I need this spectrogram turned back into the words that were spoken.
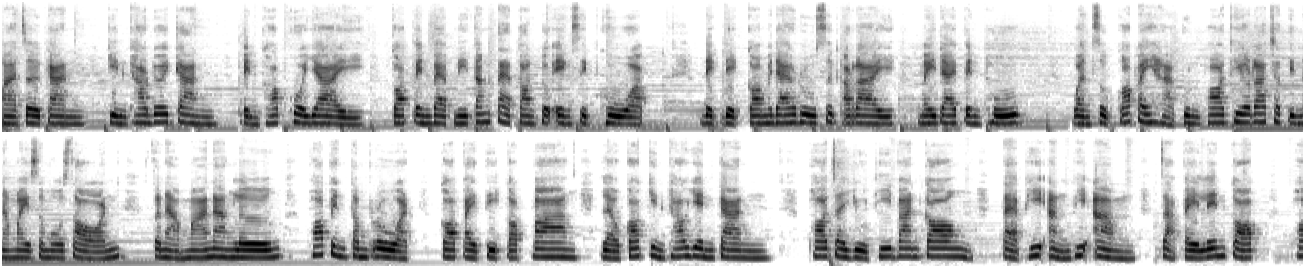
มาเจอกัน กินข้าวด้วยกัน เป็นครอบครัวใหญ่ ก็เป็นแบบนี้ตั้งแต่ตอนตัวเองสิบขวบ เด็กๆก็ไม่ได้รู้สึกอะไร ไม่ได้เป็นทุกข์ วันศุกร์ก็ไปหาคุณพ่อที่ราชตินามัยสโมสร สนามม้านางเลิง พ่อเป็นตำรวจ ก็ไปตีกอล์ฟบ้าง แล้วก็กินข้าวเย็นกัน พ่อจะอยู่ที่บ้านก้อง แต่พี่อันพี่อ่ำจะไปเล่นกอล์ฟ พ่อ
